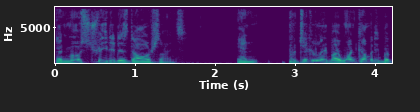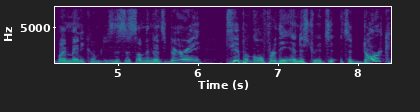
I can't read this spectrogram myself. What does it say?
and most treated as dollar signs. And particularly by one company, but by many companies. This is something that's very typical for the industry. It's, it's a dark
